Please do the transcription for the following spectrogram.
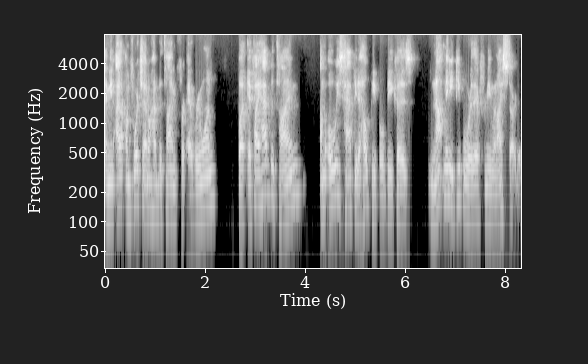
I mean, I, unfortunately, I don't have the time for everyone, but if I have the time, I'm always happy to help people because not many people were there for me when I started.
